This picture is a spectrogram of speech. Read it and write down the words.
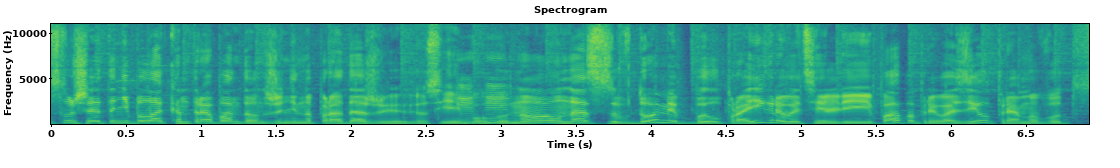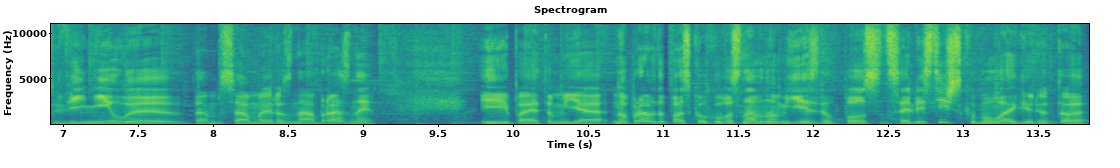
слушай, это не была контрабанда, он же не на продажу ее вез, ей-богу. Но у нас в доме был проигрыватель, и папа привозил прямо вот винилы, там самые разнообразные. И поэтому я... Ну, правда, поскольку в основном ездил по социалистическому лагерю, то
